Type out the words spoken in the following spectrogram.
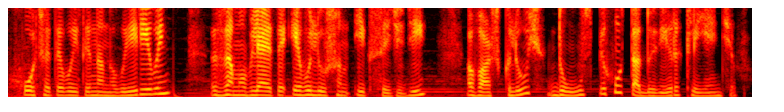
Хочете вийти на новий рівень? Замовляйте Evolution XHD HD – ваш ключ до успіху та довіри клієнтів.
